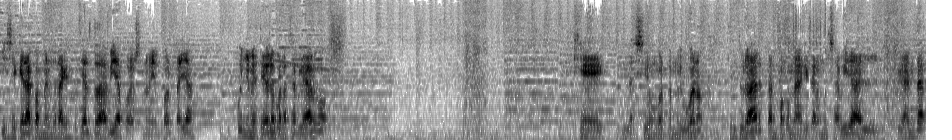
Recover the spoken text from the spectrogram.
Y se queda con menos ataque especial todavía, pues no me importa ya. Puño meteoro por hacerle algo. Que le ha sido un golpe muy bueno. Triturar, tampoco me va a quitar mucha vida el Tiranitar.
